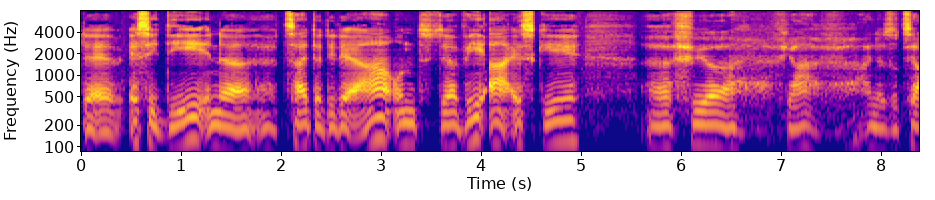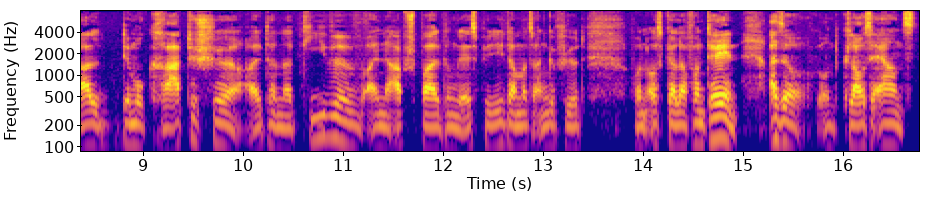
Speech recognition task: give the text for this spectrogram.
der SED in der äh, Zeit der DDR und der WASG äh, für ja, eine sozialdemokratische Alternative, eine Abspaltung der SPD damals angeführt von Oskar Lafontaine, also und Klaus Ernst.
